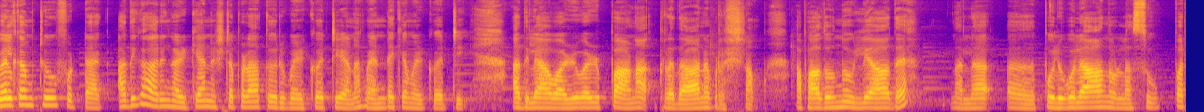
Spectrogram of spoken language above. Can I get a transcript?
വെൽക്കം ടു ഫുഡ് ടാഗ് അധികം ആരും കഴിക്കാൻ ഇഷ്ടപ്പെടാത്ത ഒരു മെഴുക്കുവറ്റിയാണ് വെണ്ടയ്ക്ക മെഴുക്കുവറ്റി. അതിൽ ആ വഴുവഴുപ്പാണ് പ്രധാന പ്രശ്നം. അപ്പോൾ അതൊന്നുമില്ലാതെ നല്ല പൊലുപൊലാന്നുള്ള സൂപ്പർ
